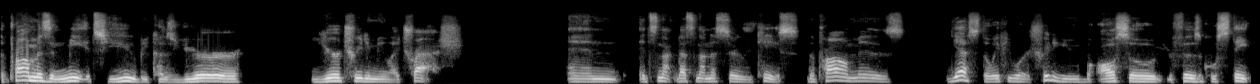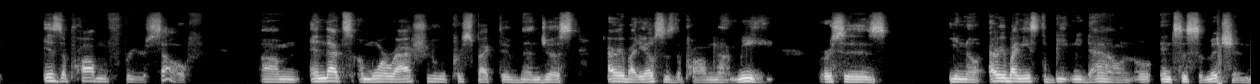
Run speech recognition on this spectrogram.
The problem isn't me; it's you because you're you're treating me like trash and it's not that's not necessarily the case. The problem is yes the way people are treating you but also your physical state is a problem for yourself. Um, and that's a more rational perspective than just everybody else is the problem not me versus you know everybody needs to beat me down into submission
